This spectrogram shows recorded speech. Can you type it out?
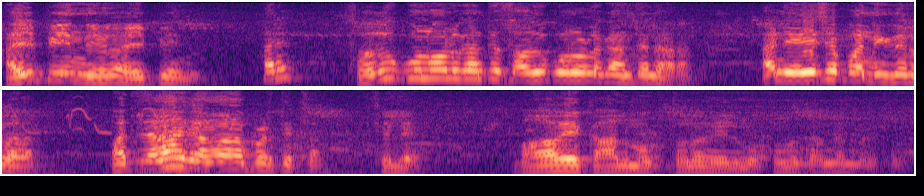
అయిపోయింది ఏదో అయిపోయింది. అరే చదువుకున్న వాళ్ళకి అంతే చదువుకున్న వాళ్ళకి అంతేనారా? అని వేసే పని నీకు తెలియదా? ప్రతి దానికి అనుమాన పడితే ఇట్లా చెల్లే బావే కాలు మొక్కుతానో వేలు మొక్కుతానో దండం పెడతాను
